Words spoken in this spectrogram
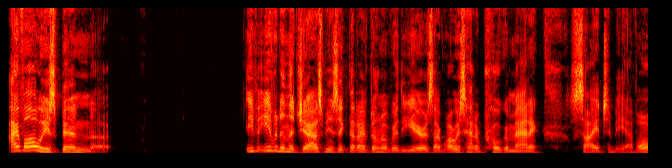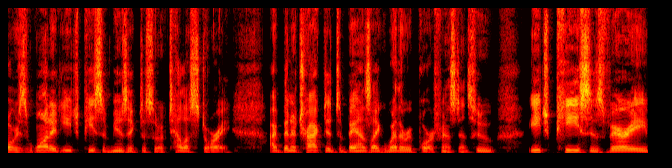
I've always been uh, even even in the jazz music that I've done over the years, I've always had a programmatic side to me. I've always wanted each piece of music to sort of tell a story. I've been attracted to bands like Weather Report, for instance, who each piece is very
